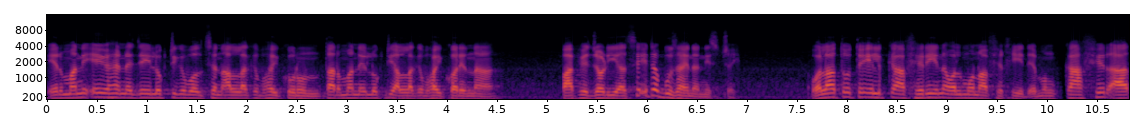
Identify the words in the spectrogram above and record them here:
এর মানে এই হয় না যে এই লোকটিকে বলছেন, আল্লাহকে ভয় করুন। তার মানে লোকটি আল্লাহকে ভয় করে না। পাপে জড়িয়ে আছে, এটা বোঝায় না নিশ্চয়ই। ওলা তো এল কাফেরিন অল মোনাফিকিন, এবং কাফের আর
